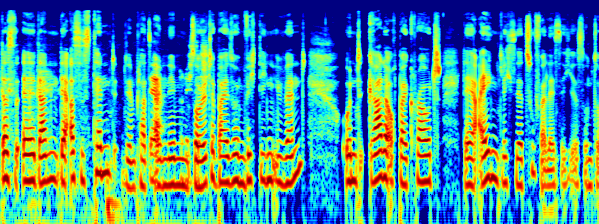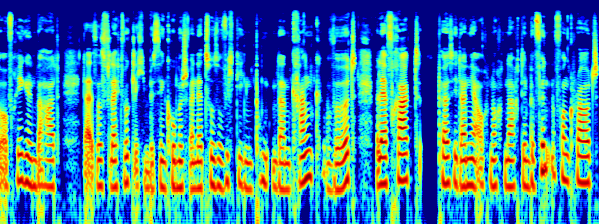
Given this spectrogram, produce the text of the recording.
dass äh, dann der Assistent den Platz ja, einnehmen richtig. sollte bei so einem wichtigen Event. Und gerade auch bei Crouch, der ja eigentlich sehr zuverlässig ist und so auf Regeln beharrt, da ist es vielleicht wirklich ein bisschen komisch, wenn der zu so wichtigen Punkten dann krank wird, weil er fragt Percy dann ja auch noch nach dem Befinden von Crouch,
